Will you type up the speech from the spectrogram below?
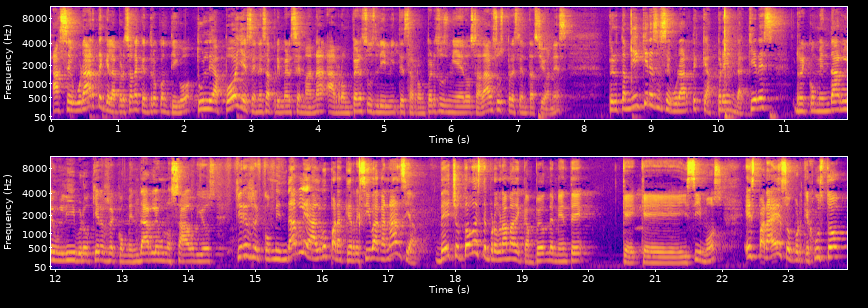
asegurarte que la persona que entró contigo, tú le apoyes en esa primera semana a romper sus límites, a romper sus miedos, a dar sus presentaciones, pero también quieres asegurarte que aprenda, quieres recomendarle un libro, quieres recomendarle unos audios, quieres recomendarle algo para que reciba ganancia. De hecho, todo este programa de campeón de mente que, que hicimos es para eso, porque justo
